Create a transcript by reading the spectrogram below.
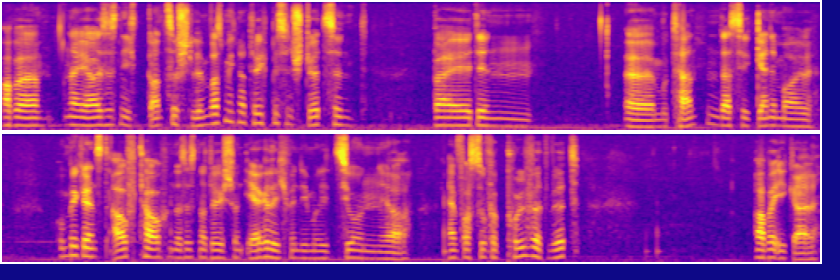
Aber, naja, es ist nicht ganz so schlimm. Was mich natürlich ein bisschen stört, sind bei den äh, Mutanten, dass sie gerne mal unbegrenzt auftauchen. Das ist natürlich schon ärgerlich, wenn die Munition ja einfach so verpulvert wird. Aber egal.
